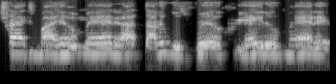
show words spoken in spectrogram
tracks by him, man, and I thought it was real creative, man. And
